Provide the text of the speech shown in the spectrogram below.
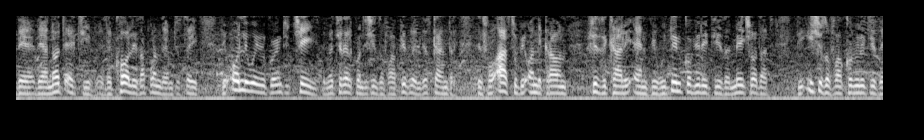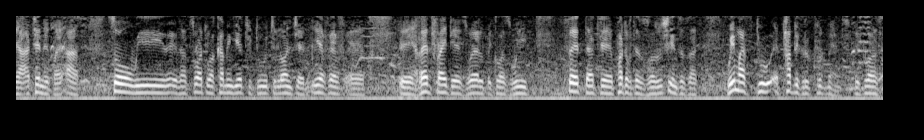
they, they are not active, the call is upon them to say the only way we're going to change the material conditions of our people in this country is for us to be on the ground physically and be within communities and make sure that the issues of our communities are attended by us. So we that's what we're coming here to do to launch an EFF uh, uh, Red Friday as well because we said that uh, part of the solutions is that we must do a public recruitment because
